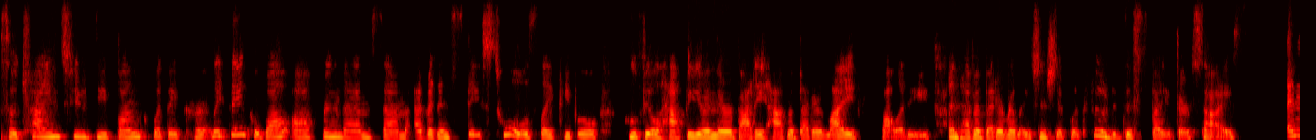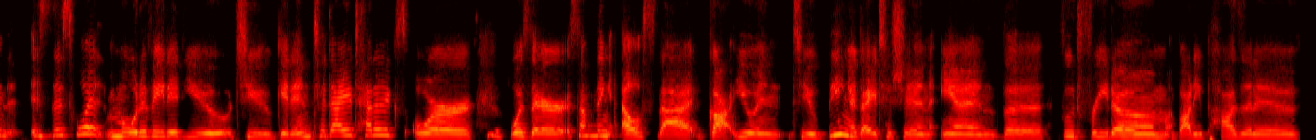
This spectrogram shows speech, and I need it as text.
So, trying to debunk what they currently think while offering them some evidence based tools like people who feel happier in their body have a better life quality and have a better relationship with food despite their size. And is this what motivated you to get into dietetics, or hmm. was there something else that got you into being a dietitian and the food freedom, body positive,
